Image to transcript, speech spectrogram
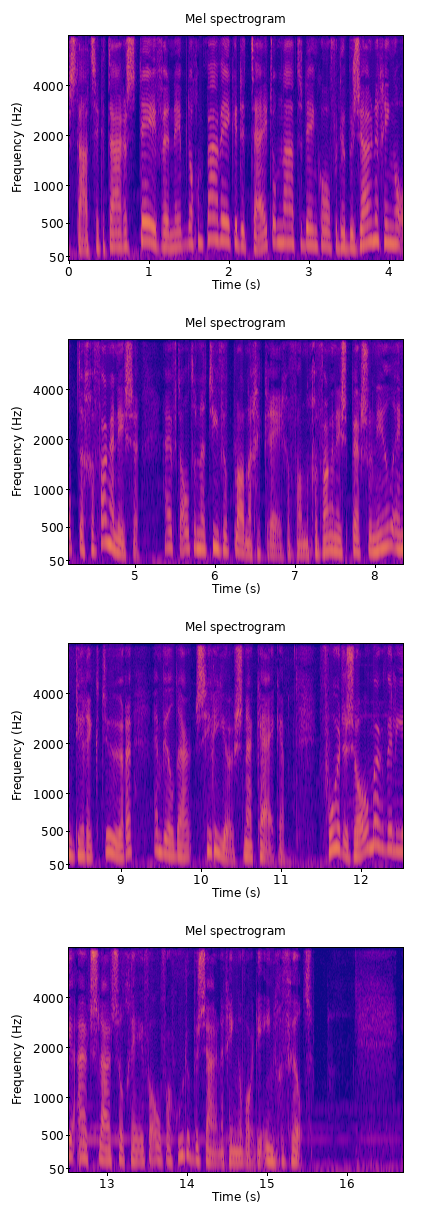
Staatssecretaris Steven neemt nog een paar weken de tijd om na te denken over de bezuinigingen op de gevangenissen. Hij heeft alternatieve plannen gekregen van gevangenispersoneel en directeuren en wil daar serieus naar kijken. Voor de zomer wil hij uitsluitsel geven over hoe de bezuinigingen worden ingevuld.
